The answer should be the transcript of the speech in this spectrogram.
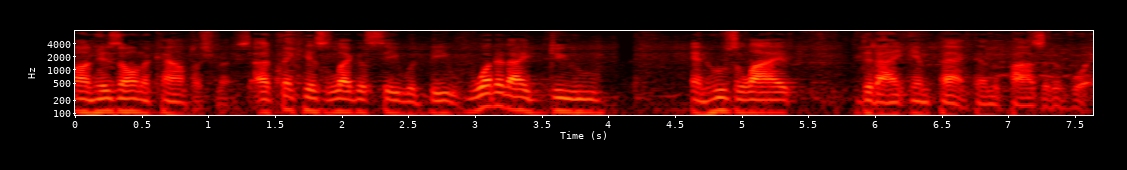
on his own accomplishments. I think his legacy would be what did I do and whose life did I impact in the positive way.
